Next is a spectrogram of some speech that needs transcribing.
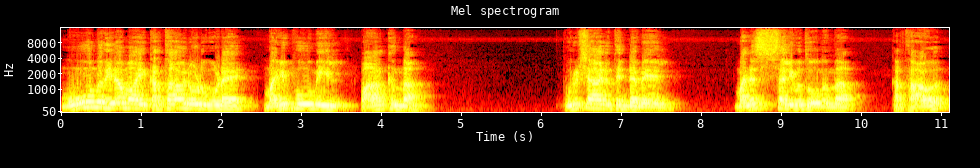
മൂന്ന് ദിനമായി കർത്താവിനോടുകൂടെ മരുഭൂമിയിൽ പാർക്കുന്ന പുരുഷാരത്തിന്റെ മേൽ മനസ്സലിവ് തോന്നുന്ന കർത്താവ്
